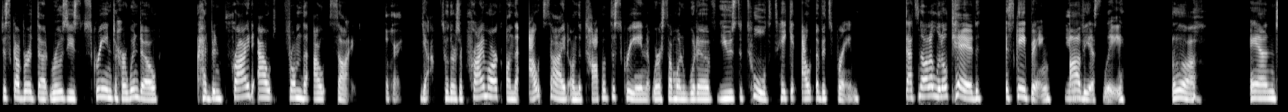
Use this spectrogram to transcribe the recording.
discovered that Rosie's screen to her window had been pried out from the outside. okay. Yeah. So there's a pry mark on the outside on the top of the screen where someone would have used a tool to take it out of its frame. That's not a little kid escaping, Yeah. obviously. Ugh. And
